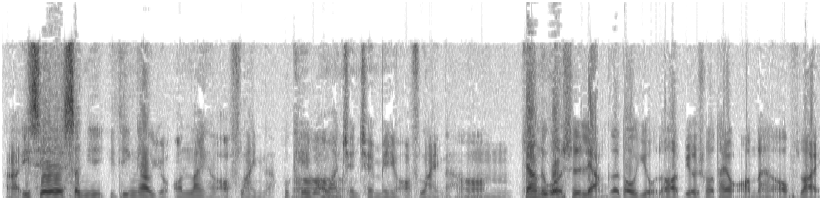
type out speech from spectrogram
啊、一些生意一定要有 online 和 offline 的，不可以哦完完全全没有 offline 的。哦嗯，这样如果是两个都有的话，比如说他有 online 和 offline，、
